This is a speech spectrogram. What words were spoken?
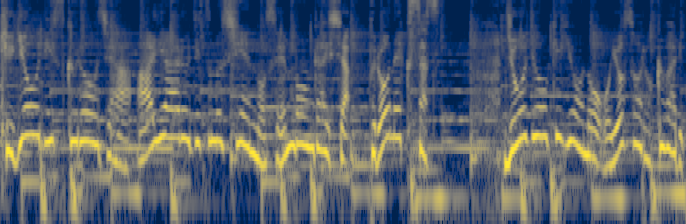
企業ディスクロージャー IR 実務支援の専門会社プロネクサス上場企業のおよそ6割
